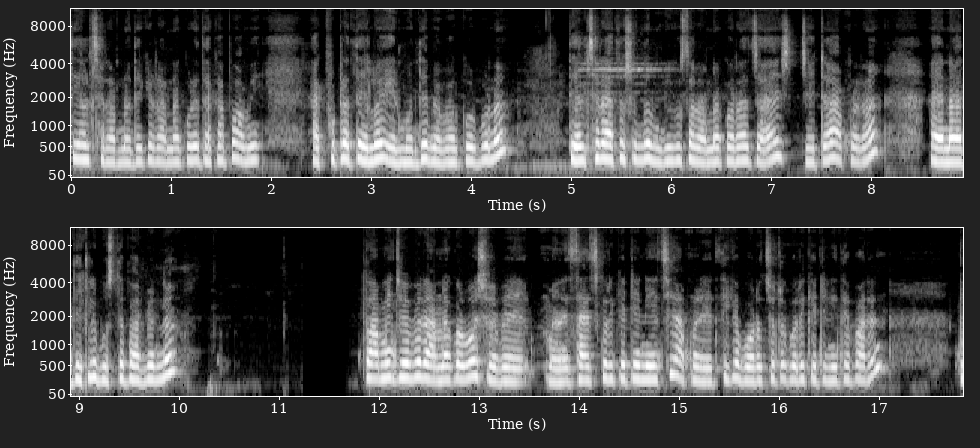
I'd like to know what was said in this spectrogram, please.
তেল ছাড়া আপনাদেরকে রান্না করে দেখাবো। আমি এক ফুটা তেলও এর মধ্যে ব্যবহার করব না। তেল ছাড়া এত সুন্দর মুরগি গোস্ত রান্না করা যায় যেটা আপনারা না দেখলে বুঝতে পারবেন না। তো আমি যেভাবে রান্না করব সেভাবে মানে সাইজ করে কেটে নিয়েছি। আপনারা এর থেকে বড় ছোট করে কেটে নিতে পারেন। তো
